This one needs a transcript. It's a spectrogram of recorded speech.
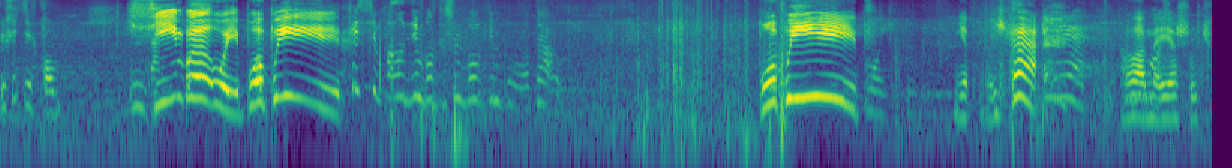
пишите в ком. Симпл, ой, Попыт. Симпл Димпл, Симпл Димпл, вот так вот. Попыт. Мой. Нет, мой. Ха. Ну ладно, я шучу.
